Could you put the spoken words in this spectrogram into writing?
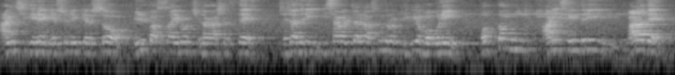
안식일에 예수님께서 밀밭 사이로 지나가실 때 제자들이 이삭을 잘라 손으로 비벼 먹으니 어떤 바리새인들이 말하되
